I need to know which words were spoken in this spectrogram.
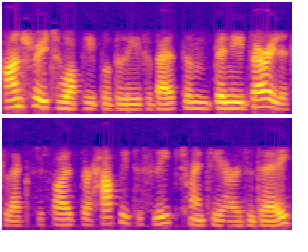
contrary to what people believe about them, they need very little exercise. They're happy to sleep 20 hours a day.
